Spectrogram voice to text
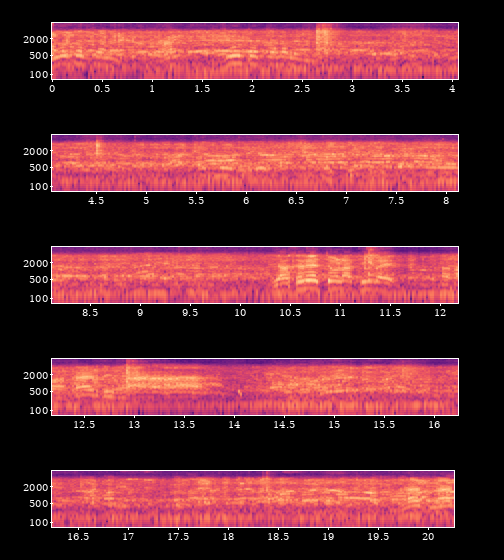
यूट्यूब चैनल यूट्यूब चैनल या सर चौड़ा थी भाई। हाँ हाँ दे नेट नेट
